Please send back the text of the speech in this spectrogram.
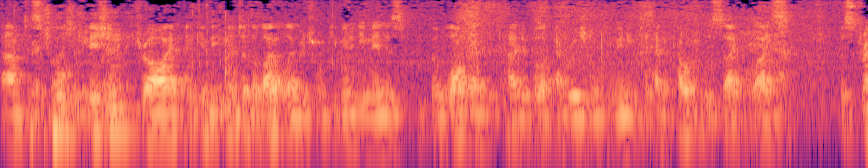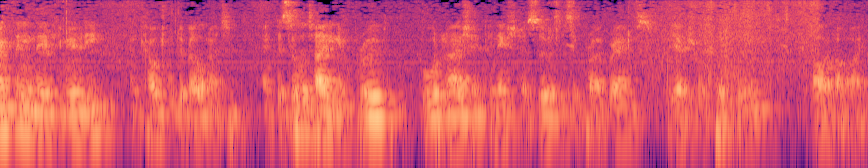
um, to support the vision, drive and commitment of the local Aboriginal community members who have long advocated for Aboriginal community to have a culturally safe place for strengthening their community and cultural development and facilitating improved coordination, connection of services and programs for the Aboriginal people in Colac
